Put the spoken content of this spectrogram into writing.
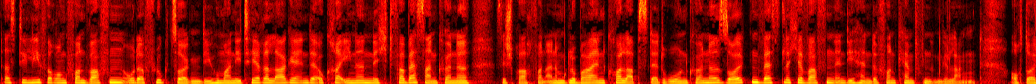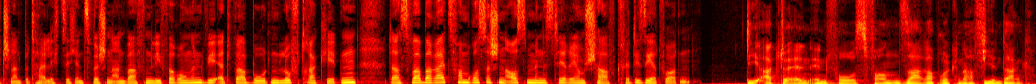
dass die Lieferung von Waffen oder Flugzeugen die humanitäre Lage in der Ukraine nicht verbessern könne. Sie sprach von einem globalen Kollaps, der drohen könne, sollten westliche Waffen in die Hände von Kämpfenden gelangen. Auch Deutschland beteiligt sich inzwischen an Waffenlieferungen wie etwa Boden-Luft-Raketen. Das war bereits vom russischen Außenministerium scharf kritisiert worden. Die aktuellen Infos von Sarah Brückner. Vielen Dank.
